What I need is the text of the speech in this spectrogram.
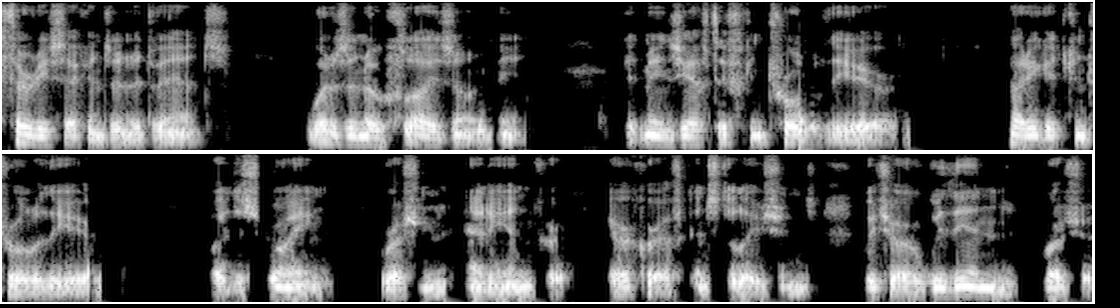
30 seconds in advance. What does a no fly zone mean? It means you have to have control of the air. How do you get control of the air? By destroying Russian anti aircraft installations, which are within Russia.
